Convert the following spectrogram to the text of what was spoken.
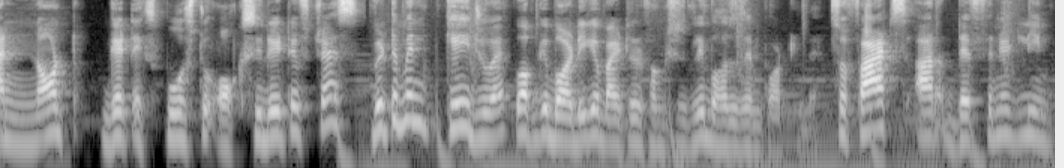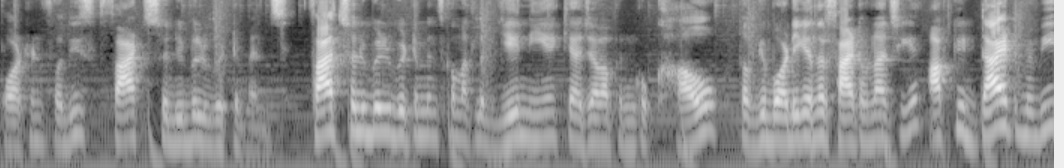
and not get expose to oxidative stress vitamin K जो है वो आपके बॉडी के वाइटल फ़ंक्शन के लिए बहुत ज़्यादा इंपॉर्टेंट है. So fats are definitely important for this fat soluble vitamin fat soluble vitamin का मतलब ये नहीं है कि जब आप इनको खाओ तो आपकी बॉडी के अंदर फैट होना चाहिए. आपकी डाइट में भी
